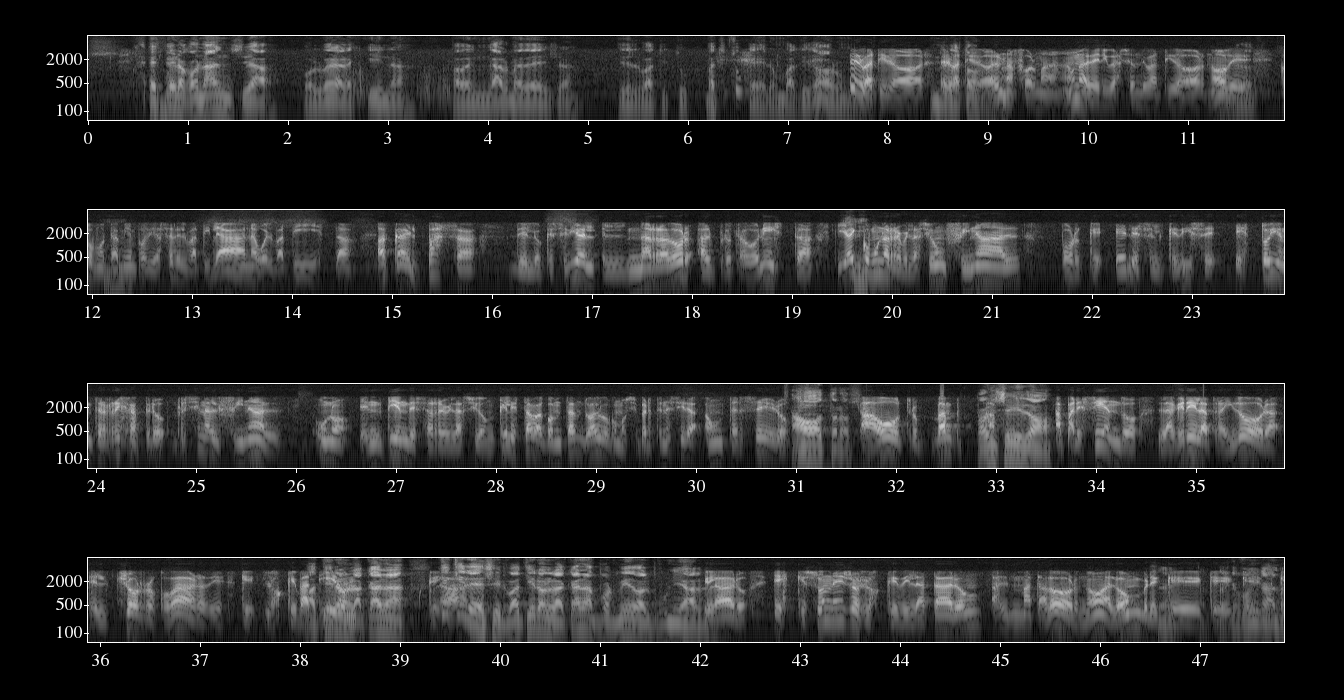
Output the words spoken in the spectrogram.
Espero con ansia volver a la esquina para vengarme de ella y del batitú. ¿Batitú qué era? ¿Un batidor? Un- El batidor, Un el batidor, una forma, una derivación de batidor, ¿no? De como también podía ser el batilana o el batista. Acá él pasa de lo que sería el, el narrador al protagonista y hay Sí. como una revelación final porque él es el que dice estoy entre rejas, pero recién al final uno entiende esa revelación, que él estaba contando algo como si perteneciera a un tercero, A otros. a otro, van Coincido. apareciendo la grela traidora, el chorro cobarde, que los que Batieron batieron, la cana. ¿Qué quiere decir? Batieron la cana por miedo al puñal. Claro, es que son ellos los que delataron al matador, ¿no? Al hombre Sí, que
